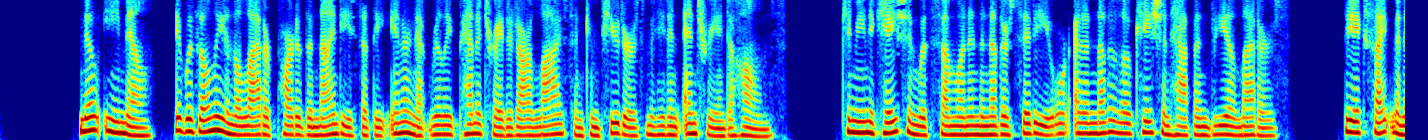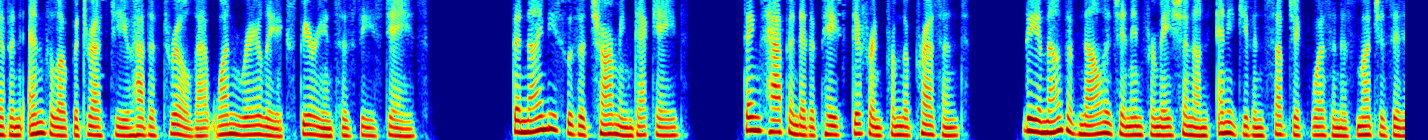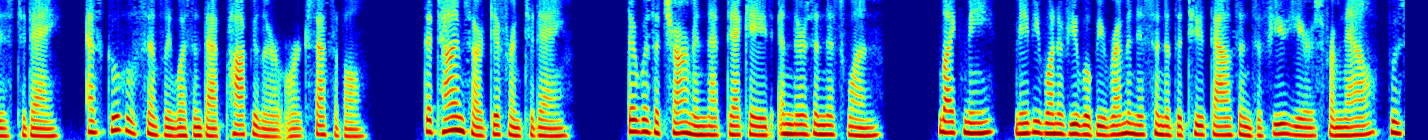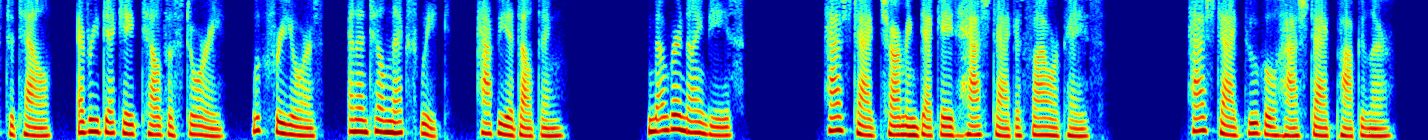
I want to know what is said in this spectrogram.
No email, it was only in the latter part of the 90s that the internet really penetrated our lives and computers made an entry into homes. Communication with someone in another city or at another location happened via letters. The excitement of an envelope addressed to you had the thrill that one rarely experiences these days. The 90s was a charming decade. Things happened at a pace different from the present. The amount of knowledge and information on any given subject wasn't as much as it is today as Google simply wasn't that popular or accessible. The times are different today. There was a charm in that decade, and there's in this one. Like me, maybe one of you will be reminiscent of the 2000s a few years from now, who's to tell? Every decade tells a story, look for yours, and until next week, happy adulting. Number 90s. Hashtag charming decade, hashtag a slower pace. Hashtag Google, hashtag popular.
